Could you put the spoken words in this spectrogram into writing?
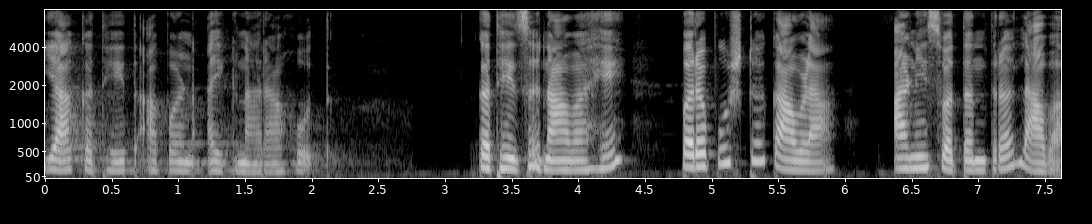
या कथेत आपण ऐकणार आहोत. कथेचं नाव आहे परपुष्ट कावळा आणि स्वतंत्र लावा.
